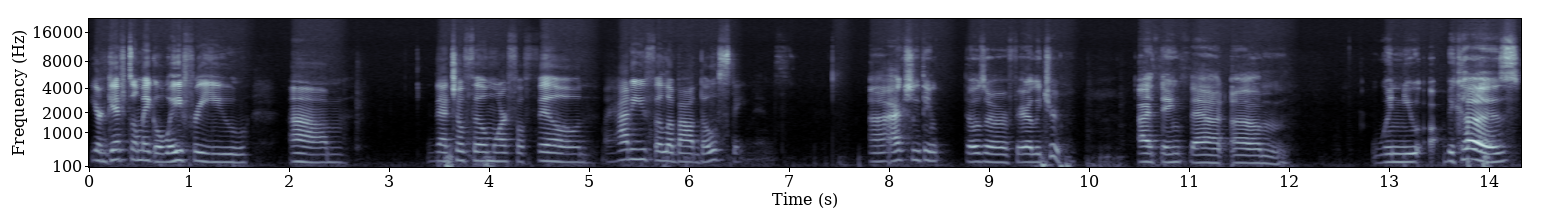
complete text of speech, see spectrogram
your gift will make a way for you um that you'll feel more fulfilled. Like how do you feel about those statements? I actually think those are fairly true. I think that um when you because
